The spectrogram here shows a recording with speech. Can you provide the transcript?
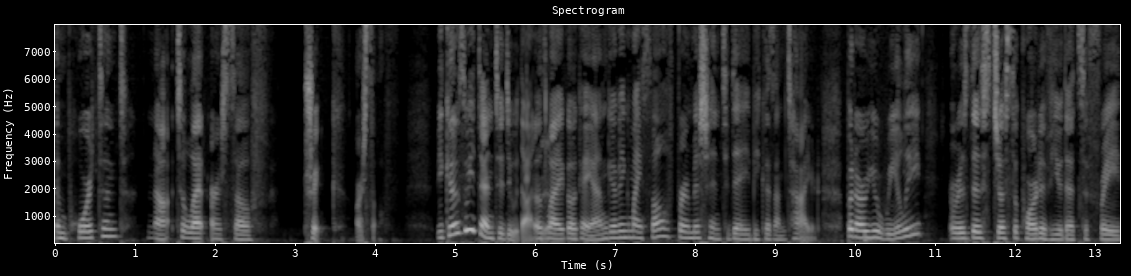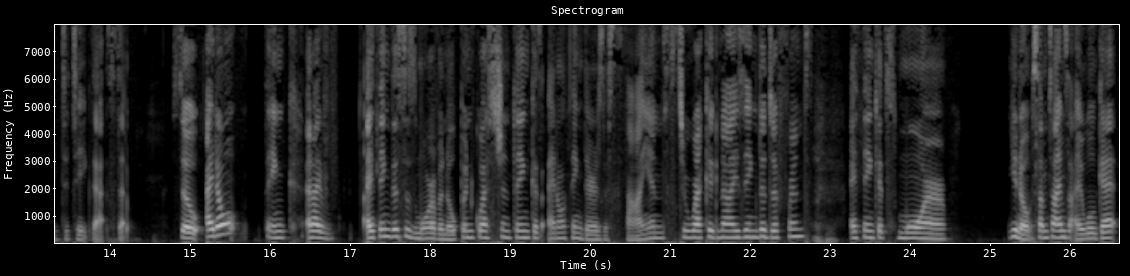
important not to let ourselves trick ourselves. Because we tend to do that. It's like, okay, I'm giving myself permission today because I'm tired. But are you really? Or is this just a part of you that's afraid to take that step? So I don't think, and I've, I think this is more of an open question thing because I don't think there's a science to recognizing the difference. Mm-hmm. I think it's more, you know, sometimes I will get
